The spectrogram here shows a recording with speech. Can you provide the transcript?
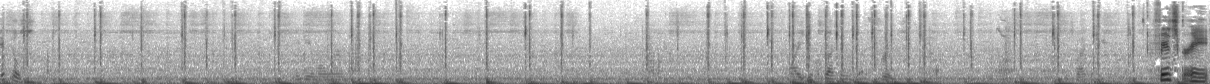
It feels. Maybe more. Why are you collecting the fruit? That's my question. Fruit's great.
